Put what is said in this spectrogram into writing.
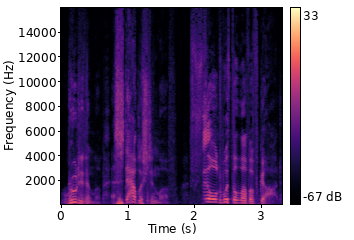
rooted in love, established in love, filled with the love of God,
